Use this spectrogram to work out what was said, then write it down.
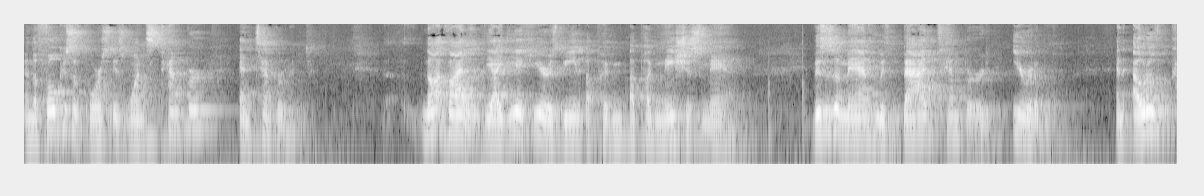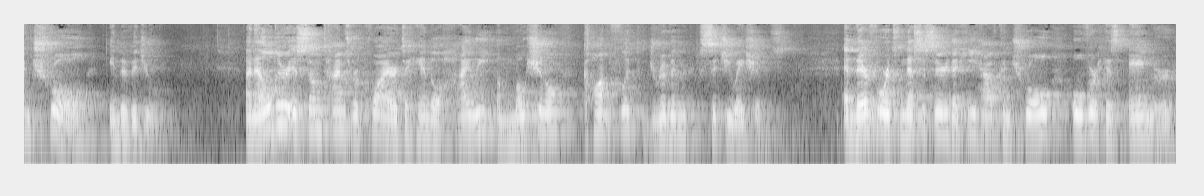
And the focus, of course, is one's temper and temperament. Not violent. The idea here is being a, a pugnacious man. This is a man who is bad tempered, irritable, an out of control individual. An elder is sometimes required to handle highly emotional, conflict driven situations and therefore it's necessary that he have control over his anger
